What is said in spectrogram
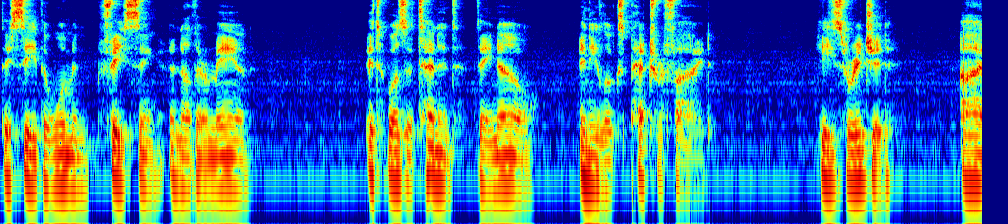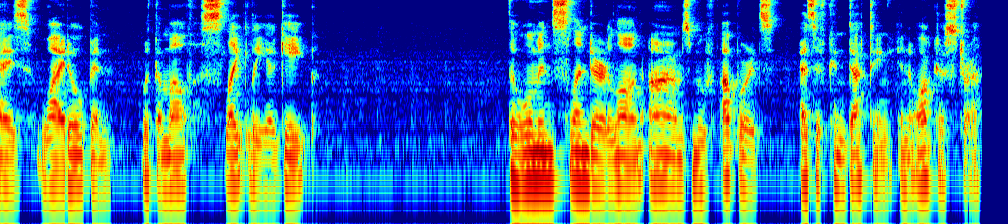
they see the woman facing another man. It was a tenant, they know, and he looks petrified. He's rigid, eyes wide open, with the mouth slightly agape. The woman's slender, long arms move upwards as if conducting an orchestra.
